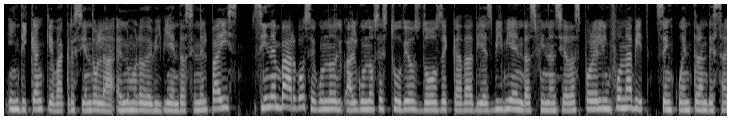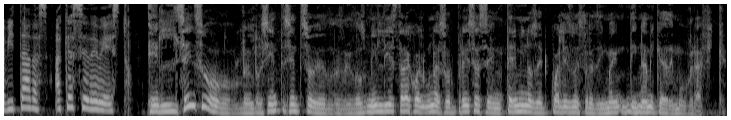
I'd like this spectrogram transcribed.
indican que va creciendo la, el número de viviendas en el país. Sin embargo, según algunos estudios, dos de cada diez viviendas financiadas por el Infonavit se encuentran deshabitadas. ¿A qué se debe esto? El censo, el reciente censo de 2010 trajo algunas sorpresas en términos de cuál es nuestra dinámica demográfica.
